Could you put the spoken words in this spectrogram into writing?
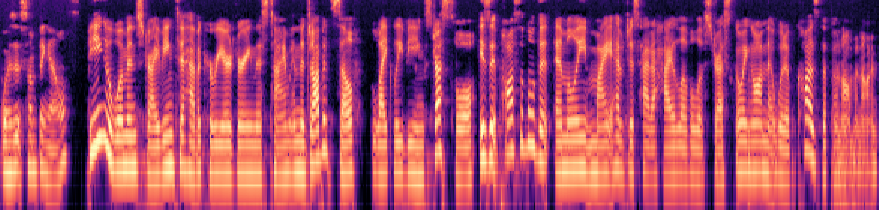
Was it something else? Being a woman striving to have a career during this time and the job itself likely being stressful, is it possible that Emily might have just had a high level of stress going on that would have caused the phenomenon?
